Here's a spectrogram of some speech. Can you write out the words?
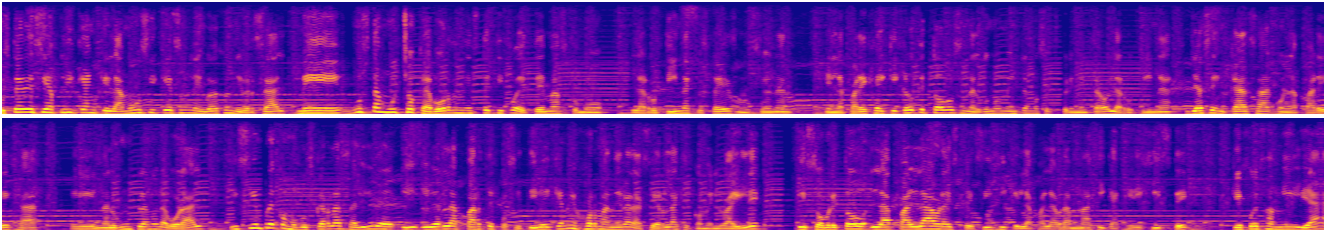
Ustedes sí aplican que la música es un lenguaje universal. Me gusta mucho que aborden este tipo de temas como la rutina que ustedes mencionan en la pareja y que creo que todos en algún momento hemos experimentado la rutina, ya sea en casa, con la pareja, en algún plano laboral y siempre como buscar la salida y ver la parte positiva y qué mejor manera de hacerla que con el baile y sobre todo la palabra específica y la palabra mágica que dijiste que fue familia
